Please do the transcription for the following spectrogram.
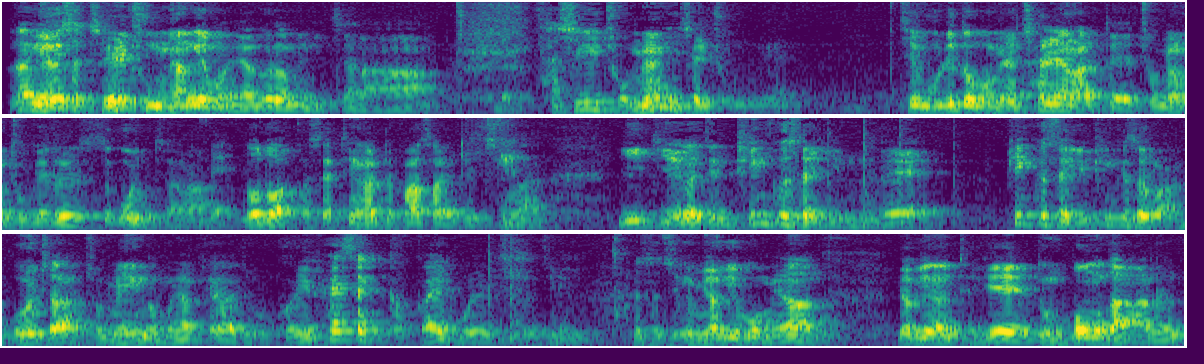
그다음 여기서 제일 중요한 게 뭐냐 그러면 있잖아. 네. 사실 이 조명이 제일 중요해. 지금 우리도 보면 촬영할 때 조명 두 개를 쓰고 있잖아. 네. 너도 아까 세팅할 때 봐서 알겠지만 이 뒤에가 지금 핑크색이 있는데 핑크색이 핑크색으로 안 보였잖아. 조명이 너무 약해가지고 거의 회색 가까이 보였지, 그지? 음. 그래서 지금 여기 보면 여기는 되게 눈뽕 당하는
